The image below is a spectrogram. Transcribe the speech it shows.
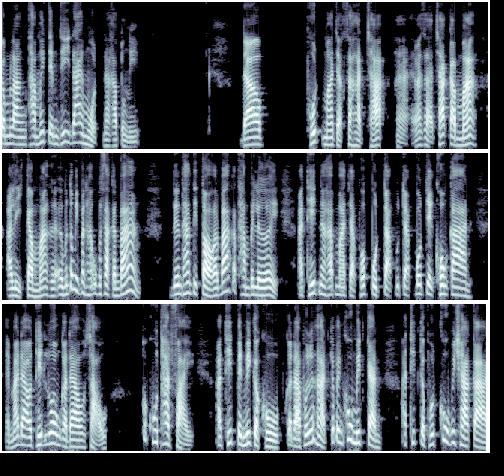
กำลังทำให้เต็มที่ได้หมดนะครับ ตรงนี้ ดาว พุทธมาจากสหัชชะอ่าสหัชชะกรรมะอลิกรรมะคือเออมันต้องมีปัญหาอุปสรรคกันบ้าง เดินทางติดต่อกันบ้างก็ทำไปเลย อาทิตย์นะครับ มาจากภพปุตตะปุจจโปรเจกต์โครงการเห็นไหมดาวอาทิตย์ร่วมกับดาวเสาร์ก็คู่ธาตุไฟ อาทิตย์เป็นมิตรกับครูกับดาวพฤหัสก็เป็นคู่มิตรกัน อาทิตย์กับพุธคู่วิชาการ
